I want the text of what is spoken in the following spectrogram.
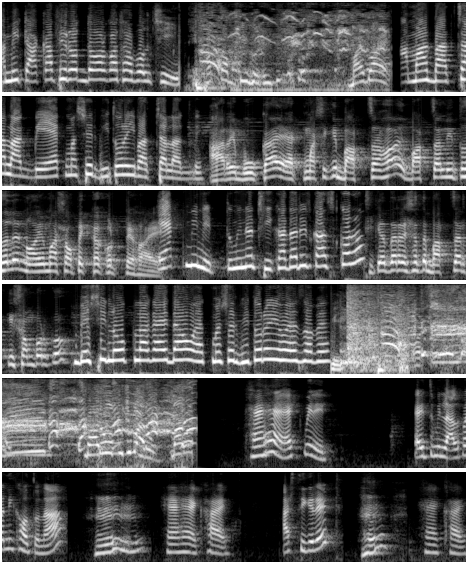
আমি টাকা ফেরত দেওয়ার কথা বলছি। বাই বাই আমার বাচ্চা লাগবে এক মাসের ভিতরেই বাচ্চা লাগবে। আরে বোকায় এক মাসে কি বাচ্চা হয়? বাচ্চা নিতে হলে নয় মাস অপেক্ষা করতে হয়। এক মিনিট তুমি না ঠিকাদারির কাজ করো? ঠিকাদারের সাথে বাচ্চার কি সম্পর্ক? বেশি লোক লাগাই দাও এক মাসের ভিতরেই হয়ে যাবে। হ্যাঁ হ্যাঁ এক মিনিট। এই তুমি লাল পানি খাও তো না? হ্যাঁ। হ্যাঁ খায়। আর সিগারেট? হ্যাঁ। হ্যাঁ খায়।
